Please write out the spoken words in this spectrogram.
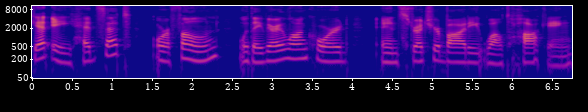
Get a headset or a phone with a very long cord and stretch your body while talking.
